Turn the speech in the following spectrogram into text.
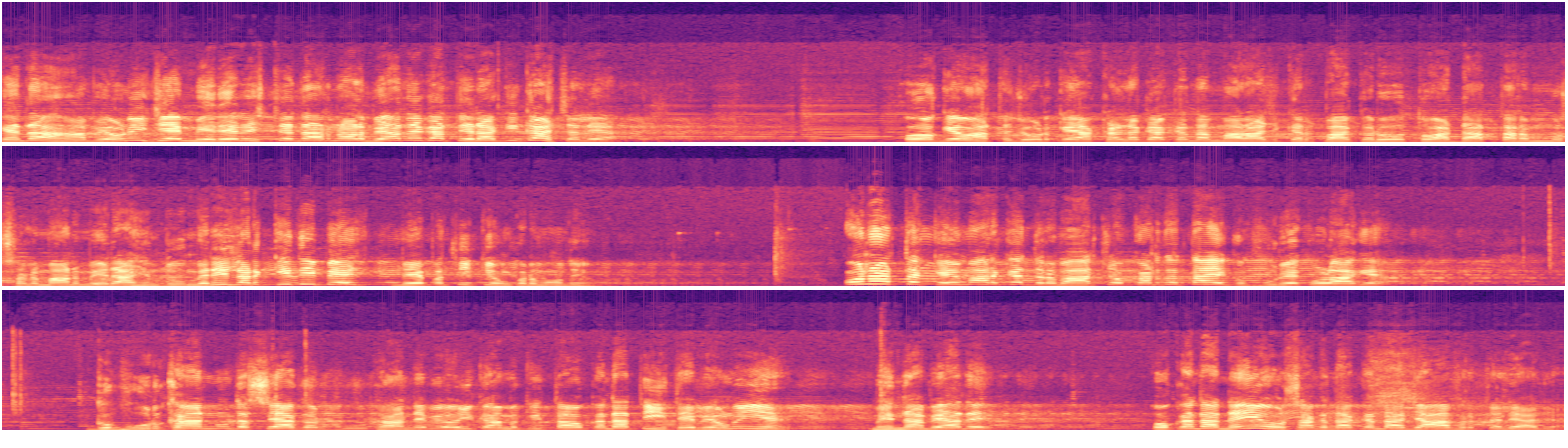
ਕਹਿੰਦਾ, ਹਾਂ ਵਿਆਹਣੀ, ਜੇ ਮੇਰੇ ਰਿਸ਼ਤੇਦਾਰ ਨਾਲ ਵਿਆਹ ਦੇਗਾ, ਤੇਰਾ ਕੀ ਘਾ ਚੱਲਿਆ? ਉਹ ਅੱਗੇ ਹੱਥ ਜੋੜ ਕੇ ਆਖਣ ਲੱਗਾ, ਕਹਿੰਦਾ, ਮਹਾਰਾਜ, ਕਿਰਪਾ ਕਰੋ, ਤੁਹਾਡਾ ਧਰਮ ਮੁਸਲਮਾਨ ਮੇਰਾ ਹਿੰਦੂ, ਮੇਰੀ ਲੜਕੀ ਦੀ ਬੇ- ਬੇਪਤੀ ਕਿਉਂ ਕਰਵਾਉਂਦੇ ਹੋ? ਉਹਨਾਂ ਧੱਕੇ ਮਾਰ ਕੇ ਦਰਬਾਰ ਚੋਂ ਕੱਢ ਦਿੱਤਾ, ਇਹ ਗਫੂਰੇ ਕੋਲ ਆ ਗਿਆ। ਗਫੂਰ ਖਾਨ ਨੂੰ ਦੱਸਿਆ, ਗਫੂਰ ਖਾਨ ਨੇ ਵੀ ਉਹੀ ਕੰਮ ਕੀਤਾ, ਉਹ ਕਹਿੰਦਾ, ਧੀ ਤੇ ਵਿਆਹਣੀ ਹੈ ਮੈਨਾਂ ਵਿਆਹ ਦੇ। ਉਹ ਕਹਿੰਦਾ, ਨਹੀਂ ਹੋ ਸਕਦਾ, ਕਹਿੰਦਾ, ਜਾ ਫਿਰ, ਚਲਿਆ ਜਾ।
